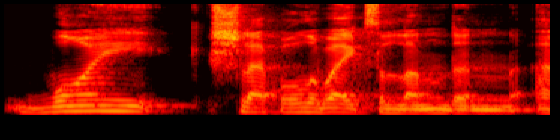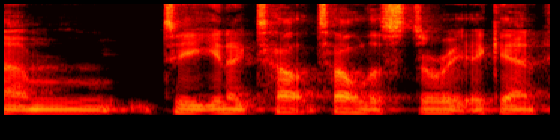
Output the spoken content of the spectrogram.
why schlep all the way to London um, to you know tell tell the story again?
